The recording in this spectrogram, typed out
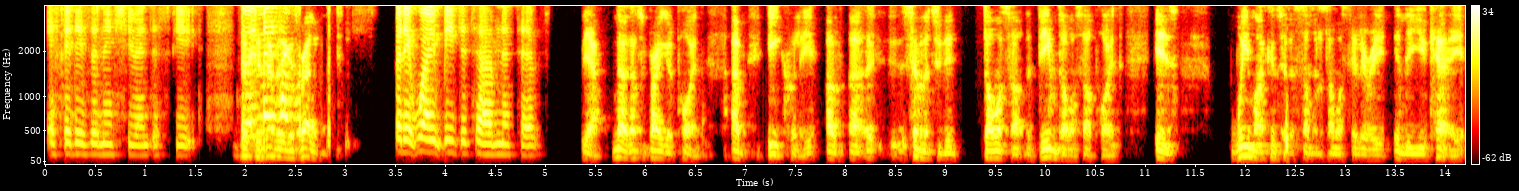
if it is an issue in dispute. So because it may have relevance, but it won't be determinative. Yeah, no, that's a very good point. Um, equally, uh, similar to the domicile, the deemed domicile point is we might consider someone a domiciliary in the UK,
